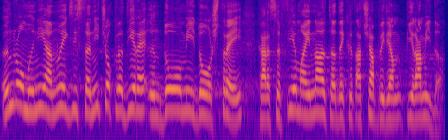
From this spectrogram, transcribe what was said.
În România nu există nicio clădire în 2023 care să fie mai înaltă decât acea piramidă.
